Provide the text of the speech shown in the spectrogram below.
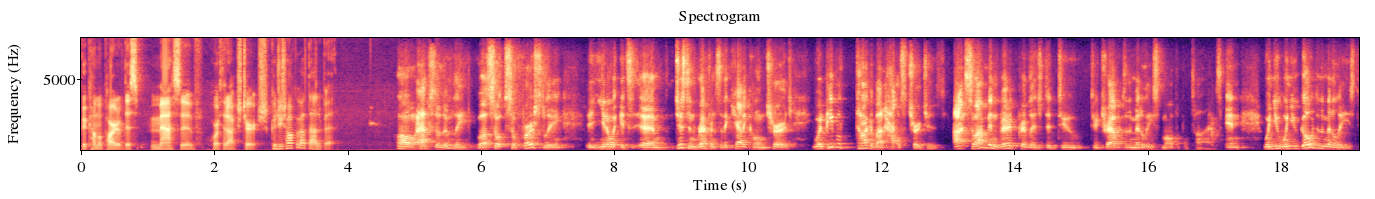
become a part of this massive Orthodox Church. Could you talk about that a bit? Oh, absolutely. Well, so so firstly, you know, it's um, just in reference to the Catacomb Church. When people talk about house churches, I, so I've been very privileged to, to to travel to the Middle East multiple times. And when you when you go to the Middle East,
